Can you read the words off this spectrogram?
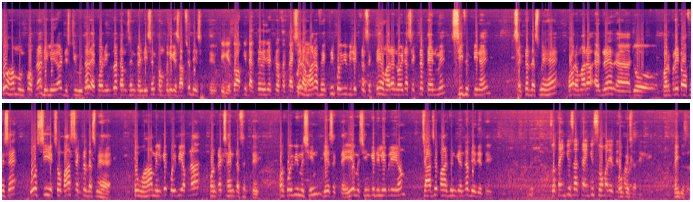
तो हम उनको अपना dealer distributor according to the terms and condition company के हिसाब से दे सकते हैं। ठीक है तो आपकी फैक्ट्री विज़िट कर सकता है सर हमारा फैक्ट्री कोई भी विज़िट कर सकते हैं। हमारा नोएडा सेक्टर टेन में सी फिफ्टी नाइन सेक्टर 10 में है और हमारा एड्रेस जो कॉर्पोरेट ऑफ़िस है वो सी 105 सेक्टर 10 में है। तो वहाँ मिलके कोई भी अपना कॉन्ट्रैक्ट साइन कर सकते हैं। और कोई भी मशीन ले सकते हैं। ये मशीन की डिलीवरी हम चार से पाँच दिन के अंदर दे देते हैं। So thank you sir thank you so much okay sir thank you sir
